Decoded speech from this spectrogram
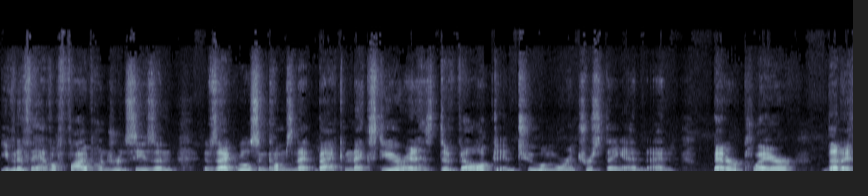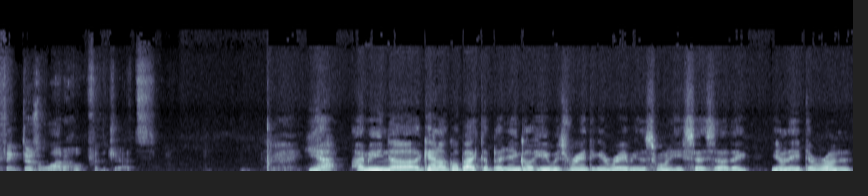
even if they have a 500 season, if Zach Wilson comes ne- back next year and has developed into a more interesting and and better player, then I think there's a lot of hope for the Jets. Yeah, I mean, uh, again, I'll go back to Benigno. He was ranting and raving this morning. He says uh, they, you know, they need to run.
